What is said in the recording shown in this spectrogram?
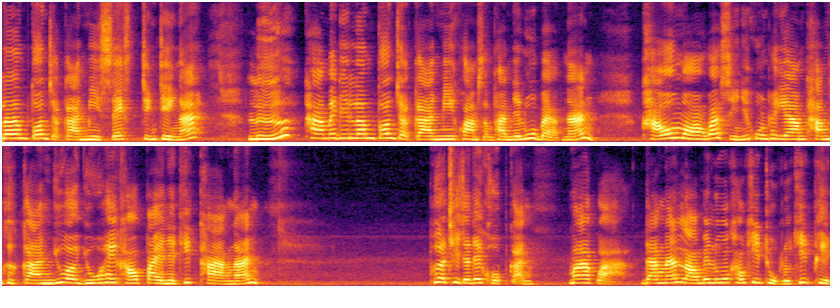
เริ่มต้นจากการมีเซ็กส์จริงๆนะ หรือถ้าไม่ได้เริ่มต้นจากการมีความสัมพันธ์ในรูปแบบนั้น เขามองว่าสิ่งที่คุณพยายามทำคือการยั่วยุให้เขาไปในทิศทางนั้น เพื่อที่จะได้คบกันมากกว่า ดังนั้นเราไม่รู้ว่าเขาคิดถูกหรือคิดผิด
